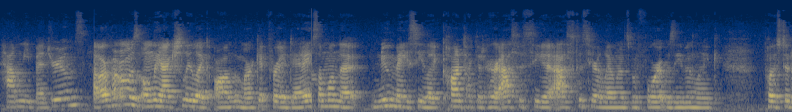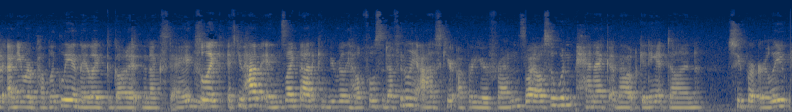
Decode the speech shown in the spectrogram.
how many bedrooms. Our apartment was only actually like on the market for a day. Someone that knew Macy like contacted her, asked to see it, asked to see our landlords before it was even like posted anywhere publicly and they like got it the next day. So like if you have ins like that, it can be really helpful. So definitely ask your upper year friends. So I also wouldn't panic about getting it done super early.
